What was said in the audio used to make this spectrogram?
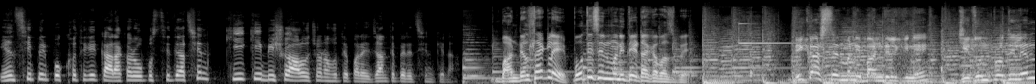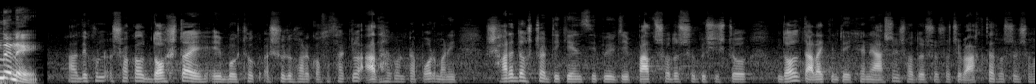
এনসিপির পক্ষ থেকে কারা কারা উপস্থিত আছেন? কি কি বিষয় আলোচনা হতে পারে জানতে পেরেছেন কিনা? বান্ডেল থাকলে প্রতি সিনেমানিতে টাকা বাঁচবে। বিকাশ সেনমানি বান্ডিল কিনে জিতুন প্রতি লেনদেনে। দেখুন, সকাল দশটায় এই বৈঠক শুরু হওয়ার কথা থাকলেও আধা ঘণ্টা পর মানে সাড়ে দশটার দিকে এনসিপির যে পাঁচ সদস্য বিশিষ্ট দল, তারা কিন্তু এখানে আসেন। সদস্য সচিব আখতার হোসেন সহ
